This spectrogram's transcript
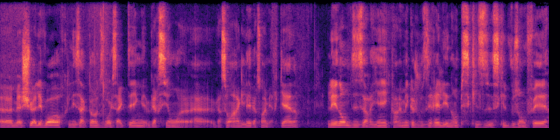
mais je suis allé voir les acteurs du voice acting version, version anglaise, version américaine. Les noms ne me disent rien, quand même que je vous dirai les noms puis ce qu'ils vous ont fait.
